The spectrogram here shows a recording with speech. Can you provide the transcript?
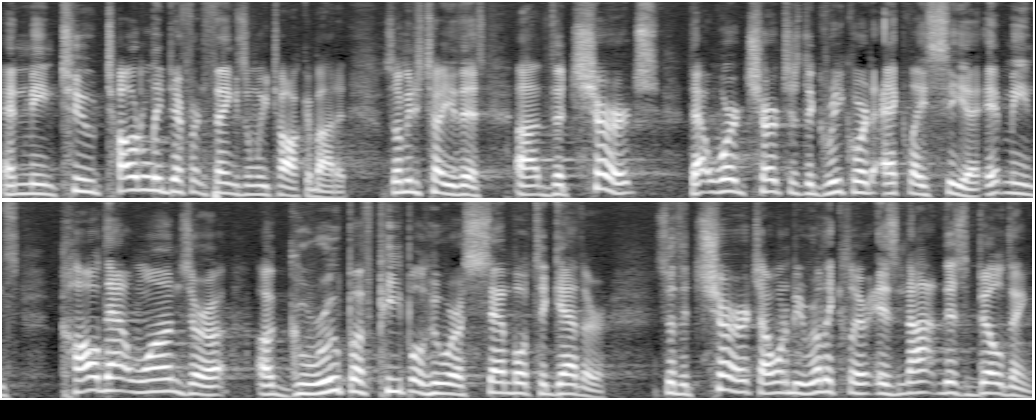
and mean two totally different things when we talk about it. So let me just tell you this uh, the church, that word church is the Greek word ekklesia. It means called out ones or a, a group of people who are assembled together. So the church, I want to be really clear, is not this building.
